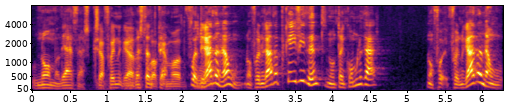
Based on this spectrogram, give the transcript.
O nome, aliás, acho que Já foi negado, é bastante de qualquer claro. modo, Foi negada, não. Não foi negada porque é evidente, não tem como negar. Não foi, foi negada, não.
